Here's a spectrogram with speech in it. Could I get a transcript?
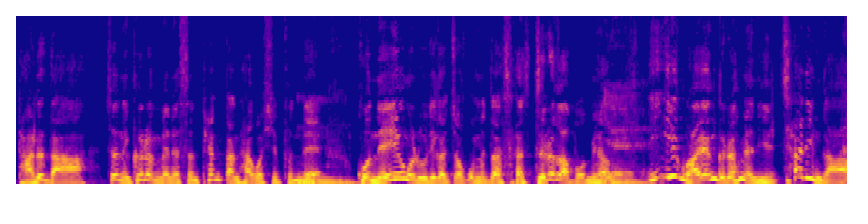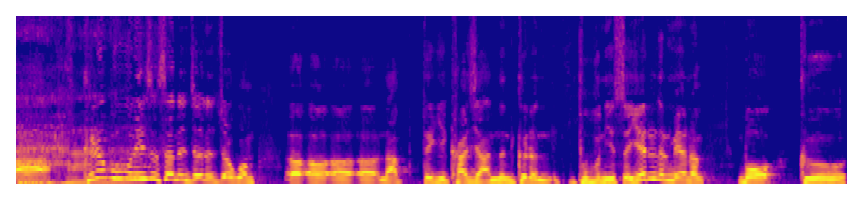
다르다. 저는 그런 면에서는 평가는 하고 싶은데 그 내용을 우리가 조금 이따 들어가 보면 음. 예. 이게 과연 그러면 일자리인가 아하. 그런 부분에 있어서는 저는 조금 어, 어, 어, 어, 납득이 가지 않는 그런 부분이 있어요. 예를 들면은 뭐 그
